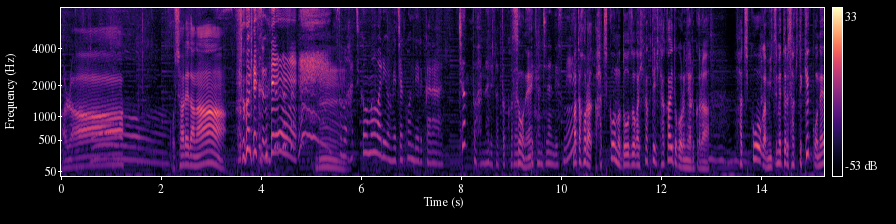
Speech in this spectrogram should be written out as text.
あらーおおしゃれだな。ーそうですね。うん。その八甲周りはめちゃ混んでるからちょっと離れたところねって感じなんですね。またほら八甲の銅像が比較的高いところにあるからうんうんうん。八甲が見つめてる先って結構ね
